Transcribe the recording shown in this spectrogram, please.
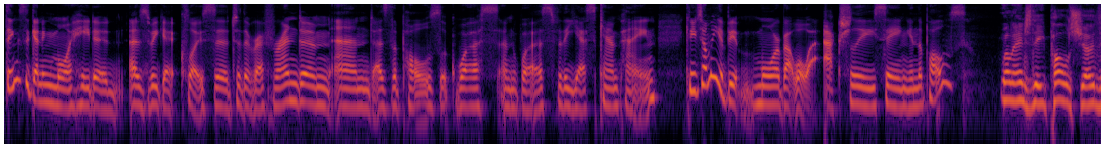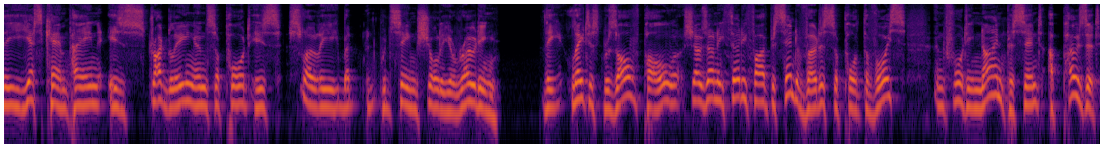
Things are getting more heated as we get closer to the referendum and as the polls look worse and worse for the Yes campaign. Can you tell me a bit more about what we're actually seeing in the polls? Well, Ange, the polls show the Yes campaign is struggling and support is slowly, but it would seem surely eroding. The latest Resolve poll shows only 35% of voters support the voice and 49% oppose it.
